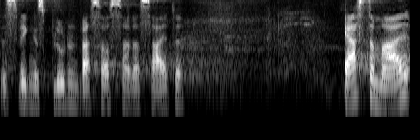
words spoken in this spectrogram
deswegen ist Blut und Wasser aus seiner Seite. Erst einmal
